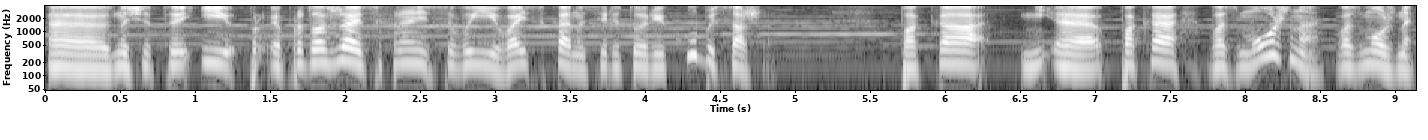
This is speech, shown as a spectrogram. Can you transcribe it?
э, значит, и пр- продолжает сохранять свои войска на территории Кубы, Саша, пока, не, э, пока возможно, возможно,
